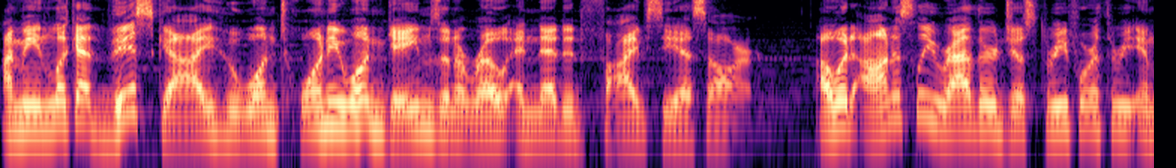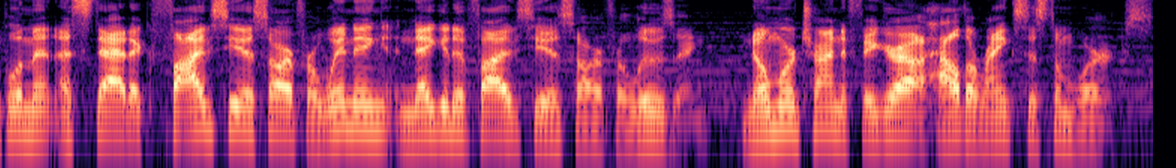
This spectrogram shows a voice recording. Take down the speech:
I mean, look at this guy who won 21 games in a row and netted 5 CSR. I would honestly rather just 343 implement a static 5 CSR for winning, negative 5 CSR for losing. No more trying to figure out how the rank system works.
